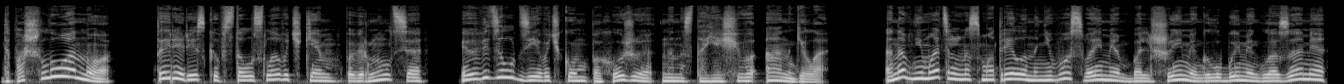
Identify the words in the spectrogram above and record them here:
«Да пошло оно!» Терри резко встал с лавочки, повернулся и увидел девочку, похожую на настоящего ангела. Она внимательно смотрела на него своими большими голубыми глазами,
